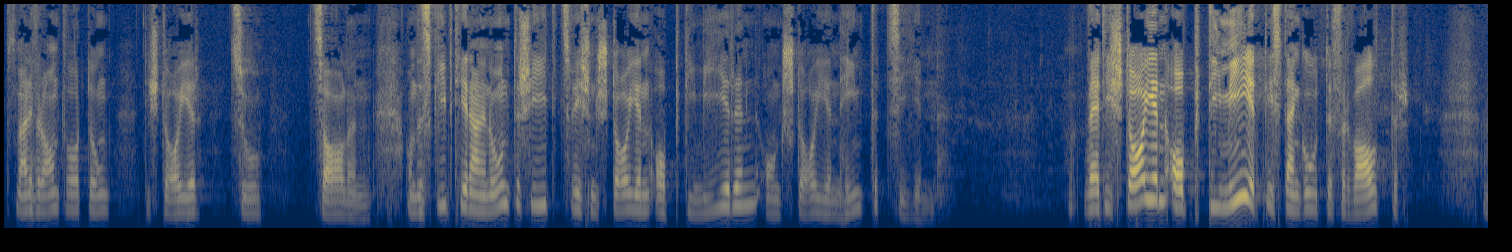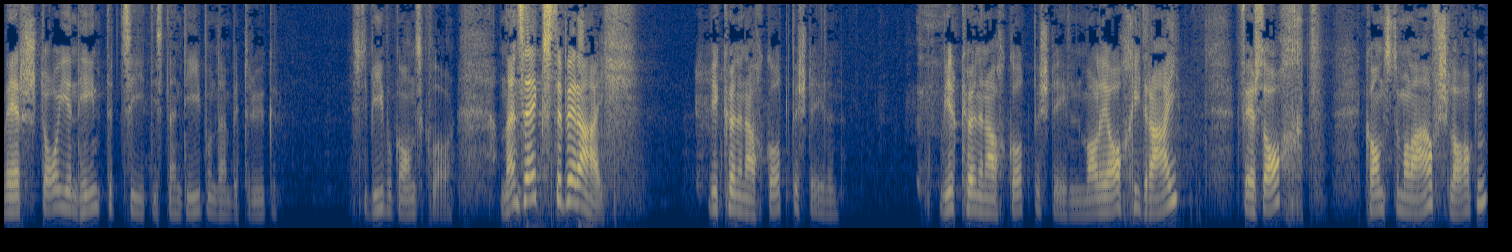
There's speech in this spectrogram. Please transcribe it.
Das ist meine Verantwortung, die Steuer zu zahlen. Und es gibt hier einen Unterschied zwischen Steuern optimieren und Steuern hinterziehen. Wer die Steuern optimiert, ist ein guter Verwalter. Wer Steuern hinterzieht, ist ein Dieb und ein Betrüger. Ist die Bibel ganz klar. Und ein sechster Bereich. Wir können auch Gott bestehlen. Wir können auch Gott bestehlen. Maleachi 3, Vers 8, kannst du mal aufschlagen.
